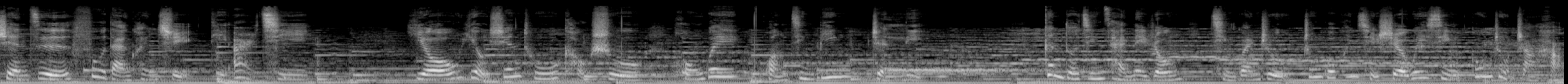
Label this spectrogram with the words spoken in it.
选自《复旦昆曲》第二期，由柳宣图口述，洪威、黄敬斌整理。更多精彩内容，请关注中国昆曲社微信公众账号，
